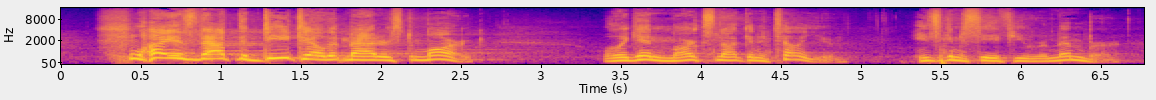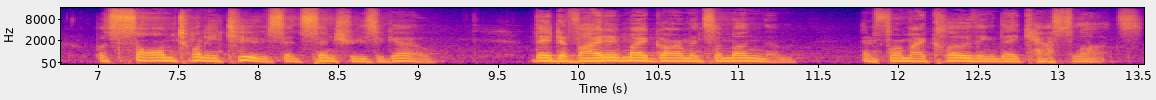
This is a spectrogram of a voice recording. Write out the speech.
Why is that the detail that matters to Mark? Well, again, Mark's not going to tell you. He's going to see if you remember what Psalm 22 said centuries ago. They divided my garments among them, and for my clothing they cast lots.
